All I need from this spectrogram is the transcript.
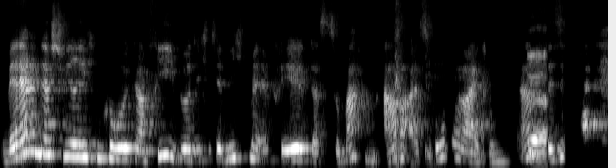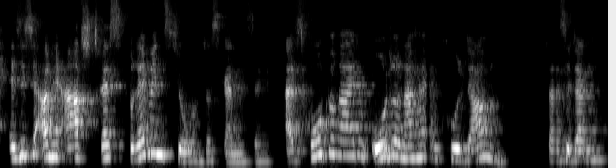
Während der schwierigen Choreografie würde ich dir nicht mehr empfehlen, das zu machen, aber als Vorbereitung. Ja? Ja. Ist, es ist ja auch eine Art Stressprävention, das Ganze. Als Vorbereitung oder nachher im Cooldown. Dass du dann,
